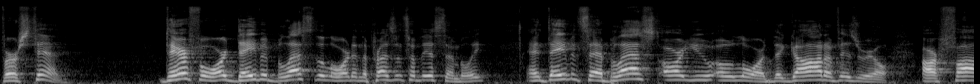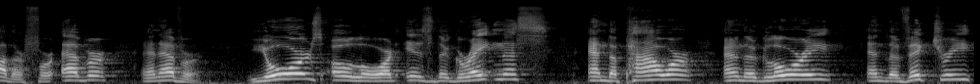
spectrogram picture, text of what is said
verse 10. Therefore, David blessed the Lord in the presence of the assembly. And David said, Blessed are you, O Lord, the God of Israel our Father forever and ever. Yours, O Lord, is the greatness and the power and the glory and the victory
